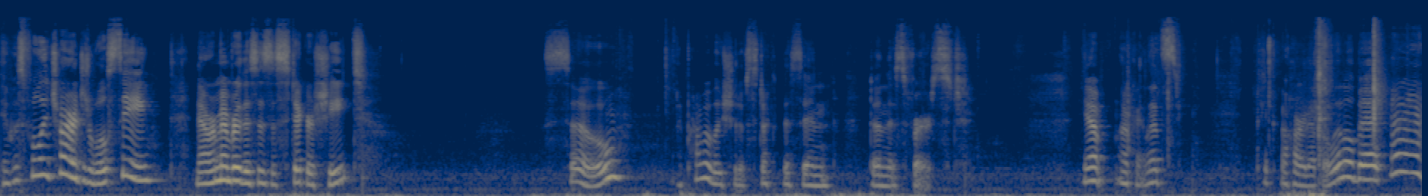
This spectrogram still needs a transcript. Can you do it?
It was fully charged. We'll see. Now remember, this is a sticker sheet. So I probably should have stuck this in, done this first. Yep, okay, let's pick the heart up a little bit. Ah.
